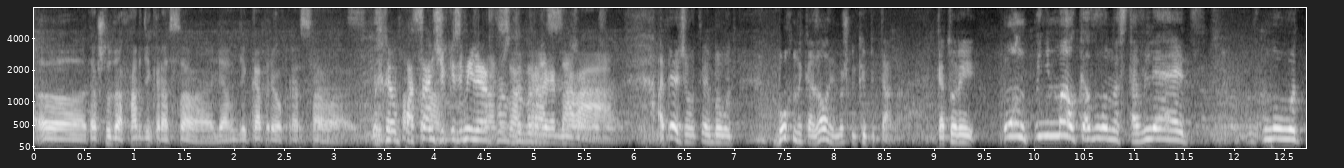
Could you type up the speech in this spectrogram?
Э, Так что да, Харди красава, Леон Ди Каприо красава. Пацанчик из Миллера просто красава. Опять же, вот как бы вот Бог наказал немножко капитана, который, он понимал, кого он оставляет, ну вот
